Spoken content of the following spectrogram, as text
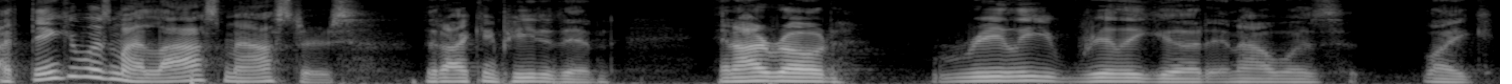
I think it was my last Masters that I competed in, and I rode really really good, and I was like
